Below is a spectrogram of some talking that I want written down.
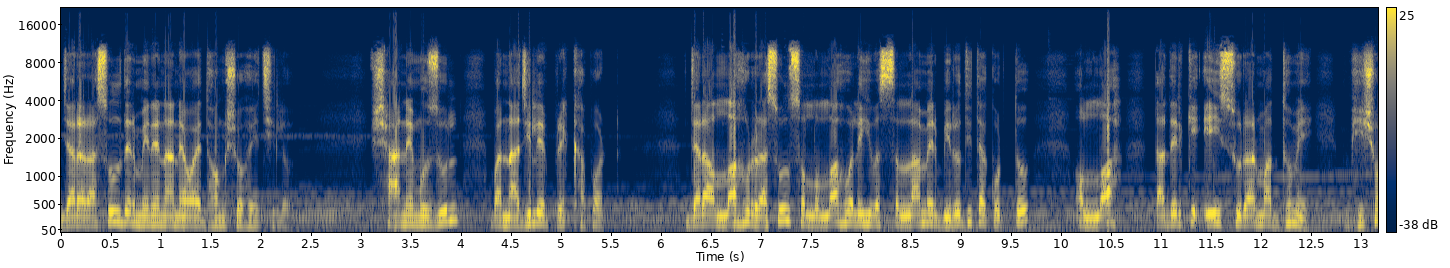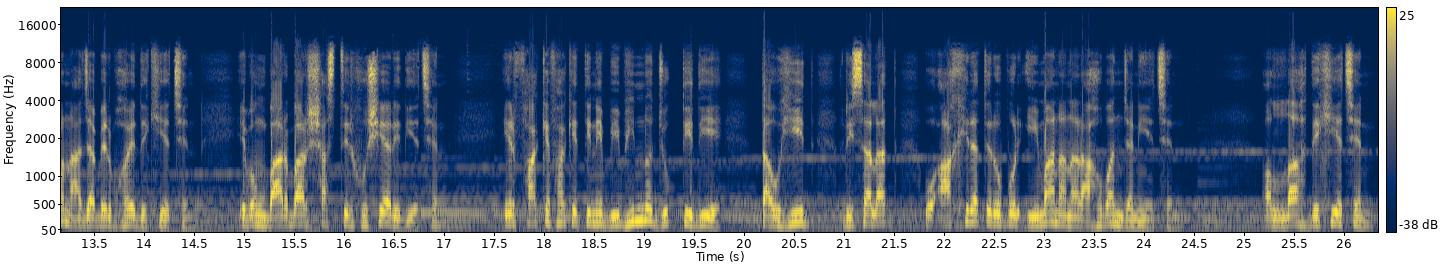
যারা রাসূলদের মেনে না নেওয়ায় ধ্বংস হয়েছিল। শানে মুজুল বা নাজিলের প্রেক্ষাপট, যারা আল্লাহর রাসূল সাল্লাল্লাহু আলহি বিরোধিতা করত, আল্লাহ তাদেরকে এই সুরার মাধ্যমে ভীষণ আজাবের ভয় দেখিয়েছেন এবং বারবার শাস্তির হুঁশিয়ারি দিয়েছেন। এর ফাঁকে ফাঁকে তিনি বিভিন্ন যুক্তি দিয়ে তাওহিদ, রিসালাত ও আখিরাতের ওপর ঈমান আনার আহ্বান জানিয়েছেন। আল্লাহ দেখিয়েছেন,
